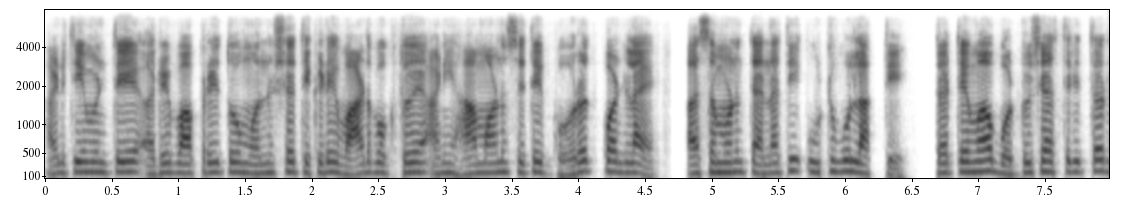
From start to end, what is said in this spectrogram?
आणि ती म्हणते अरे बापरे तो मनुष्य तिकडे वाट बघतोय आणि हा माणूस इथे घोरत पडलाय. असं म्हणून त्यांना ती उठवू लागते. तर तेव्हा बटूशास्त्री तर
